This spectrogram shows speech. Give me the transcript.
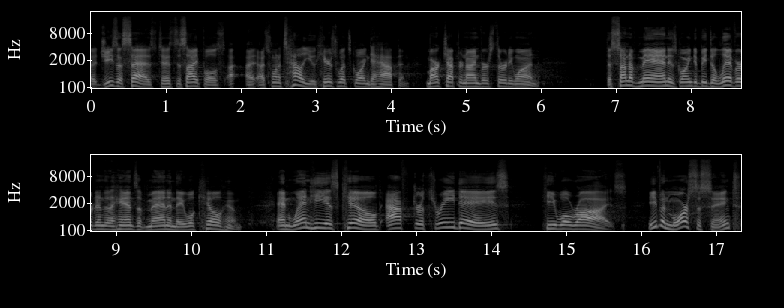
uh, Jesus says to his disciples, I, I just want to tell you, here's what's going to happen. Mark chapter 9, verse 31. The Son of Man is going to be delivered into the hands of men, and they will kill him. And when he is killed, after three days, he will rise. Even more succinct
